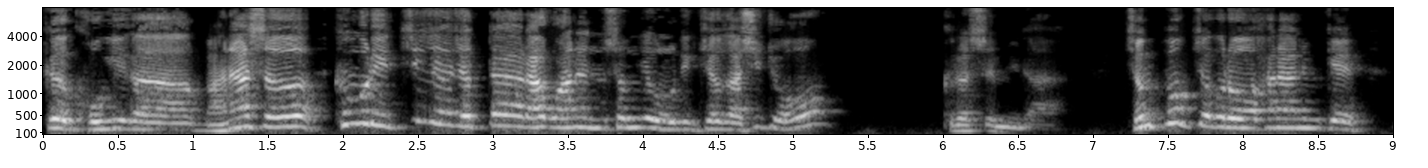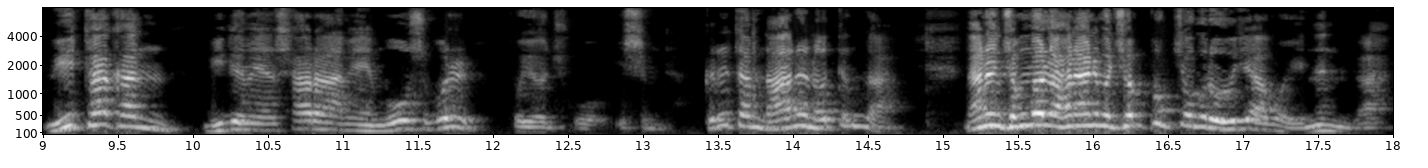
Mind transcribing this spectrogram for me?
그 고기가 많아서 그물이 찢어졌다라고 하는 성경을 우리 기억하시죠? 그렇습니다. 전폭적으로 하나님께 위탁한 믿음의 사람의 모습을 보여주고 있습니다. 그렇다면 나는 어떤가? 나는 정말로 하나님을 전폭적으로 의지하고 있는가?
